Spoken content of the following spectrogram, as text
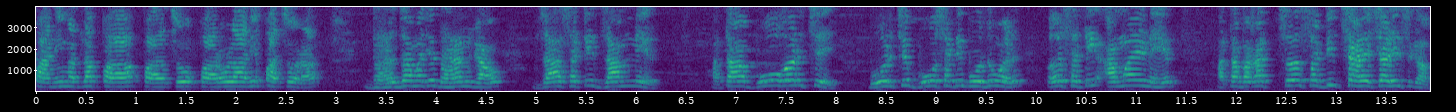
पाणी मधला पा पाचो पारोळा आणि पाचोरा. धरजा म्हणजे धरणगाव जासाठी जामनेर. आता बोरचे बोरचे बो साठी बोधवड अ साठी अमळनेर आता बघा च साठी चाळे चाळीस गाव.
